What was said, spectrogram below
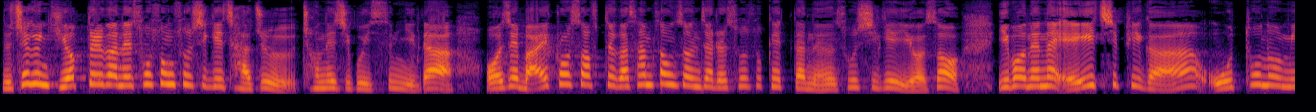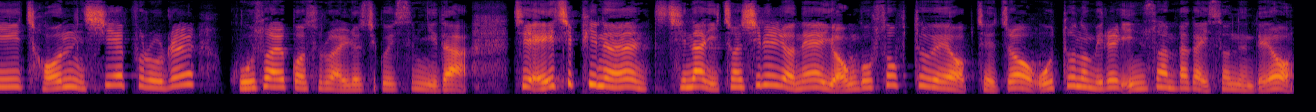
네, 최근 기업들 간의 소송 소식이 자주 전해지고 있습니다. 어제 마이크로소프트가 삼성전자를 소속했다는 소식에 이어서 이번에는 HP가 오토노미 전 CFO를 고소할 것으로 알려지고 있습니다. 즉 HP는 지난 2011년에 영국 소프트웨어 업체죠. 오토노미를 인수한 바가 있었는데요.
